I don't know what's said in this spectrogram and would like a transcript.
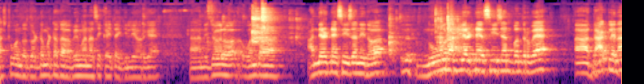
ಅಷ್ಟು ಒಂದು ದೊಡ್ಡ ಮಟ್ಟದ ಅಭಿಮಾನ ಸಿಕ್ಕೈತೆ ಗಿಲ್ಲಿಯವ್ರಿಗೆ. ನಿಜವಾಗಲೂ ನಿಜವಾಗ್ಲೂ ಒಂದು ಹನ್ನೆರಡನೇ ಸೀಸನ್ ಇದು. ನೂರ ಹನ್ನೆರಡನೇ ಸೀಸನ್ ಬಂದ್ರೂ ದಾಖಲೆನ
